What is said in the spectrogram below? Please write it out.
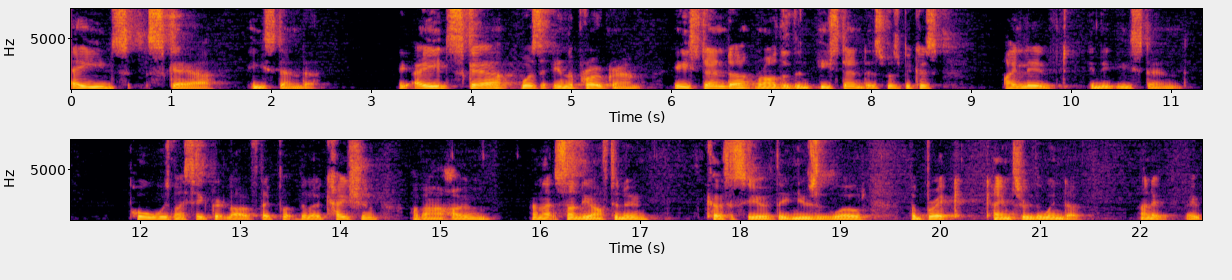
AIDS scare EastEnder. The AIDS scare was in the programme. EastEnder, rather than EastEnders, was because I lived in the East End. Paul was my secret love. They put the location of our home, and that Sunday afternoon, courtesy of the News of the World, a brick came through the window, and it, it,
